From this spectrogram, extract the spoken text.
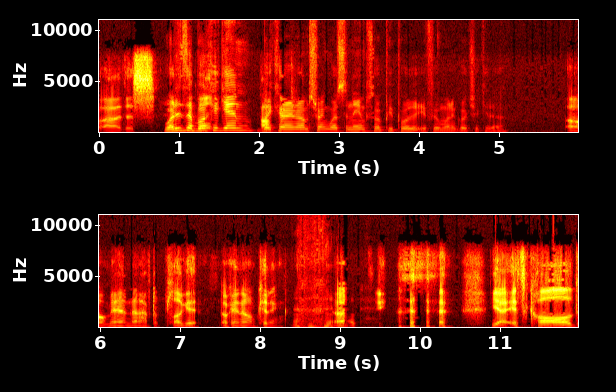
uh, this. What is the book again by Karen Armstrong? What's the name? So people, if you want to go check it out. Oh man, now I have to plug it. Okay, no, I'm kidding. Uh, yeah, it's called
